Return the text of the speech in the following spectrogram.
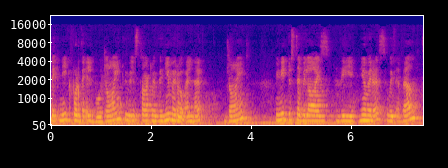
technique for the elbow joint. We will start with the humero-ulnar joint. You need to stabilize the humerus with a belt.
